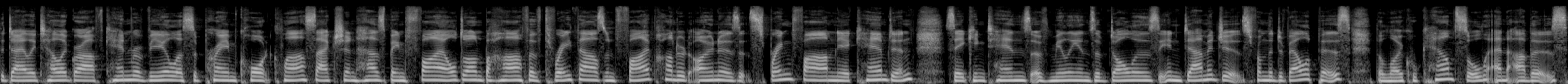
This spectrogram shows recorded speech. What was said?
The Daily Telegraph can reveal a Supreme Court class action has been filed on behalf of 3,500 owners at Spring Farm near Camden, seeking tens of millions of dollars in damages from the developers, the local council, and others.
